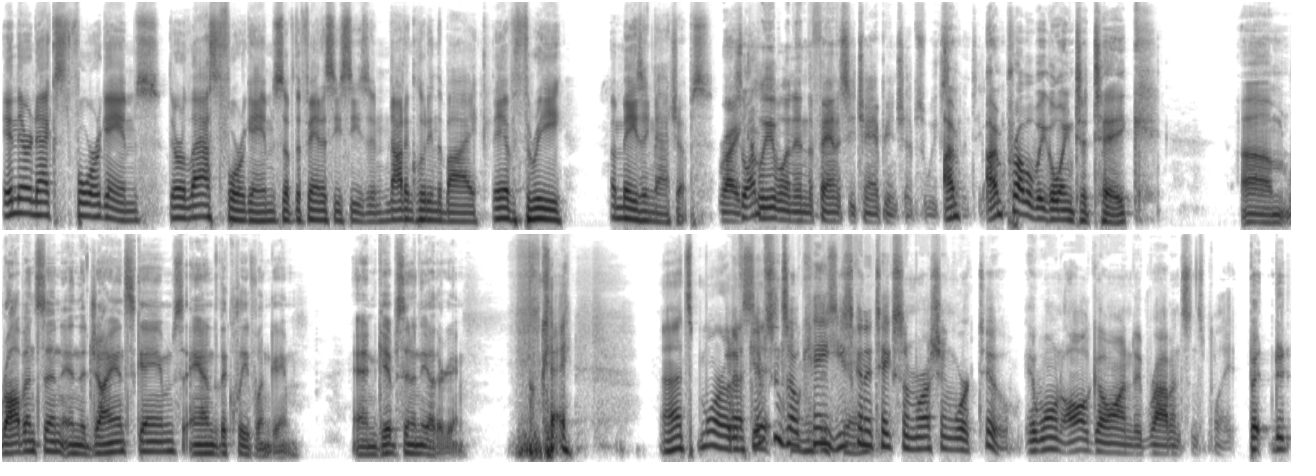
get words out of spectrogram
in their next four games, their last four games of the fantasy season, not including the bye, they have three amazing matchups. Right. So I'm- Cleveland in the fantasy championships week I'm 17. I'm probably going to take um, Robinson in the Giants games and the Cleveland game, and Gibson in the other game. Okay. Uh, that's more or but less. it Gibson's in okay, he's going to take some rushing work too. It won't all go on to Robinson's plate. But did,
